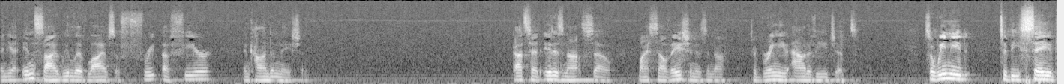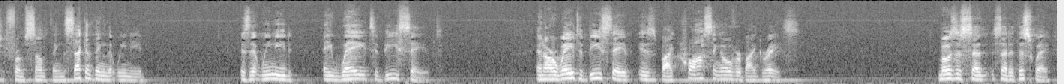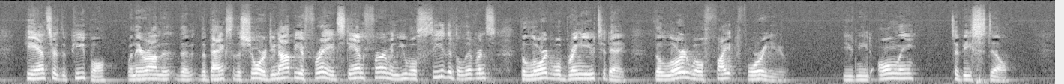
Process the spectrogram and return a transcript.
and yet inside we live lives of, free, of fear and condemnation. God said, It is not so. My salvation is enough to bring you out of Egypt. So we need to be saved from something. The second thing that we need is that we need a way to be saved. And our way to be saved is by crossing over by grace. Moses said, said it this way He answered the people when they were on the, the, the, banks of the shore. Do not be afraid. Stand firm, and you will see the deliverance the Lord will bring you today. The Lord will fight for you. You need only to be still.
